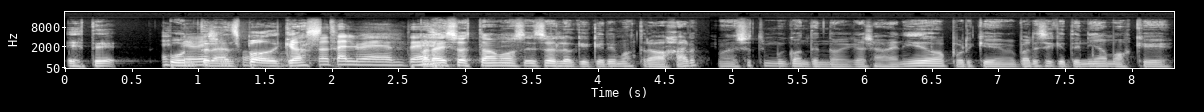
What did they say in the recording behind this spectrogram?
este este un bello trans podcast. podcast. Totalmente. Para eso estamos, eso es lo que queremos trabajar. Bueno, yo estoy muy contento de que hayas venido porque me parece que teníamos que,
